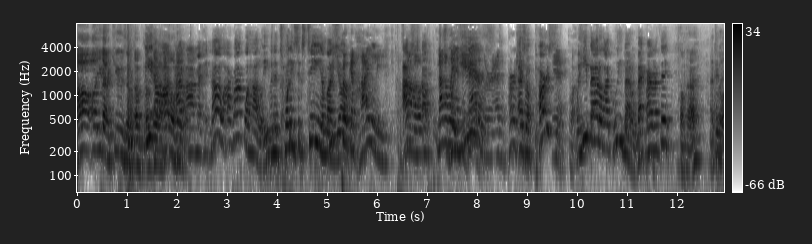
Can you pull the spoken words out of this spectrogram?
Oh, oh, you got accused of, of, of Yeah, being a I, hollow I, hater. I, I, no, I rock with Hollow. Even in 2016, I'm like, You've yo, spoken highly. of I'm, Hollow, I've- not only as a years. battler, as a person. as a person, Yeah. when he battled, like, who he battled? Mac Myron, I think. Okay. I think Well,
